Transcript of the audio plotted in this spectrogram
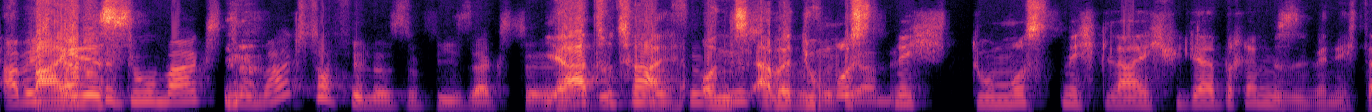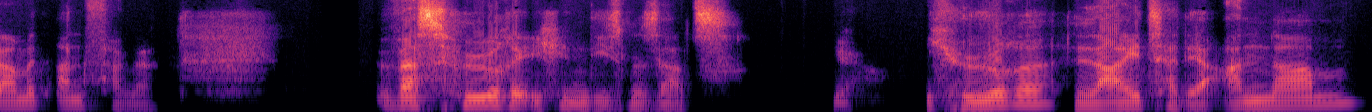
Aber ich Beides, dachte, du magst, du magst doch Philosophie, sagst du. Ja, du total. Und, aber du musst, mich, du musst mich gleich wieder bremsen, wenn ich damit anfange. Was höre ich in diesem Satz? Ich höre Leiter der Annahmen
